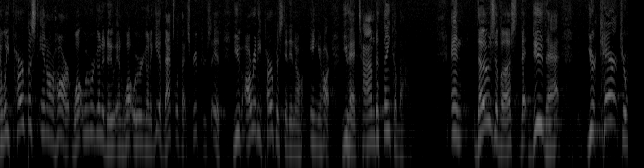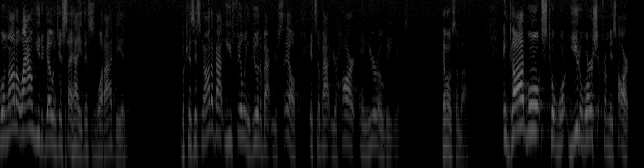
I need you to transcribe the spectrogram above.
And we purposed in our heart what we were going to do and what we were going to give. That's what that scripture says. You've already purposed it in, a, in your heart, you had time to think about it. And those of us that do that, your character will not allow you to go and just say, hey, this is what I did. Because it's not about you feeling good about yourself, it's about your heart and your obedience. Come on, somebody. And God wants to wor- you to worship from His heart.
